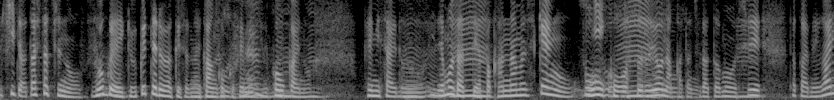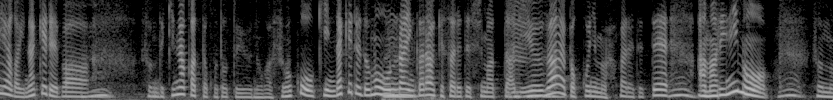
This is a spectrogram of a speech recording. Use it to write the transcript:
ひいて私たちのすごく影響を受けてるわけじゃない、うん。韓国フェミニズム、ね。今回のうんフェミサイドうんでもだってやっぱカンナム事件にこうするような形だと思ううん。しだからメガリアがいなければうんそのできなかったことというのがすごく大きいんだけれどもうん。オンラインから消されてしまった理由がやっぱここにも書かれててうん。あまりにもうん。その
